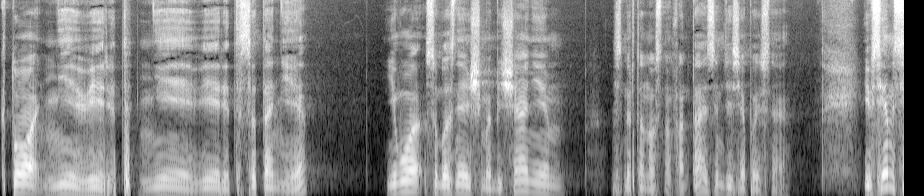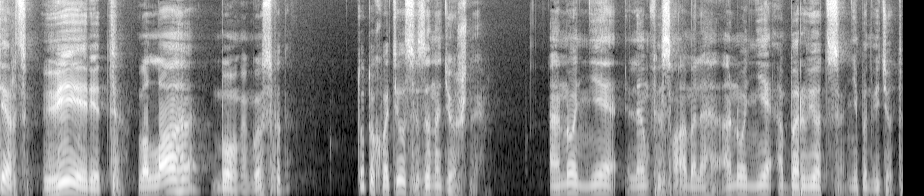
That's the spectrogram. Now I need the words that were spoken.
Кто не верит, не верит сатане, его соблазняющим обещаниям, смертоносным фантазиям, здесь я поясняю. И всем сердцем верит в Аллаха, Бога, Господа, тут ухватился за надежное. Оно не оно не оборвется, не подведет.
